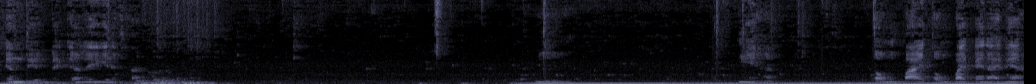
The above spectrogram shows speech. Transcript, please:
เครื่องดื่มเบเกอรี่นะครับ นี่ครับตรงไปตรงไปไปไหนเนี่ย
